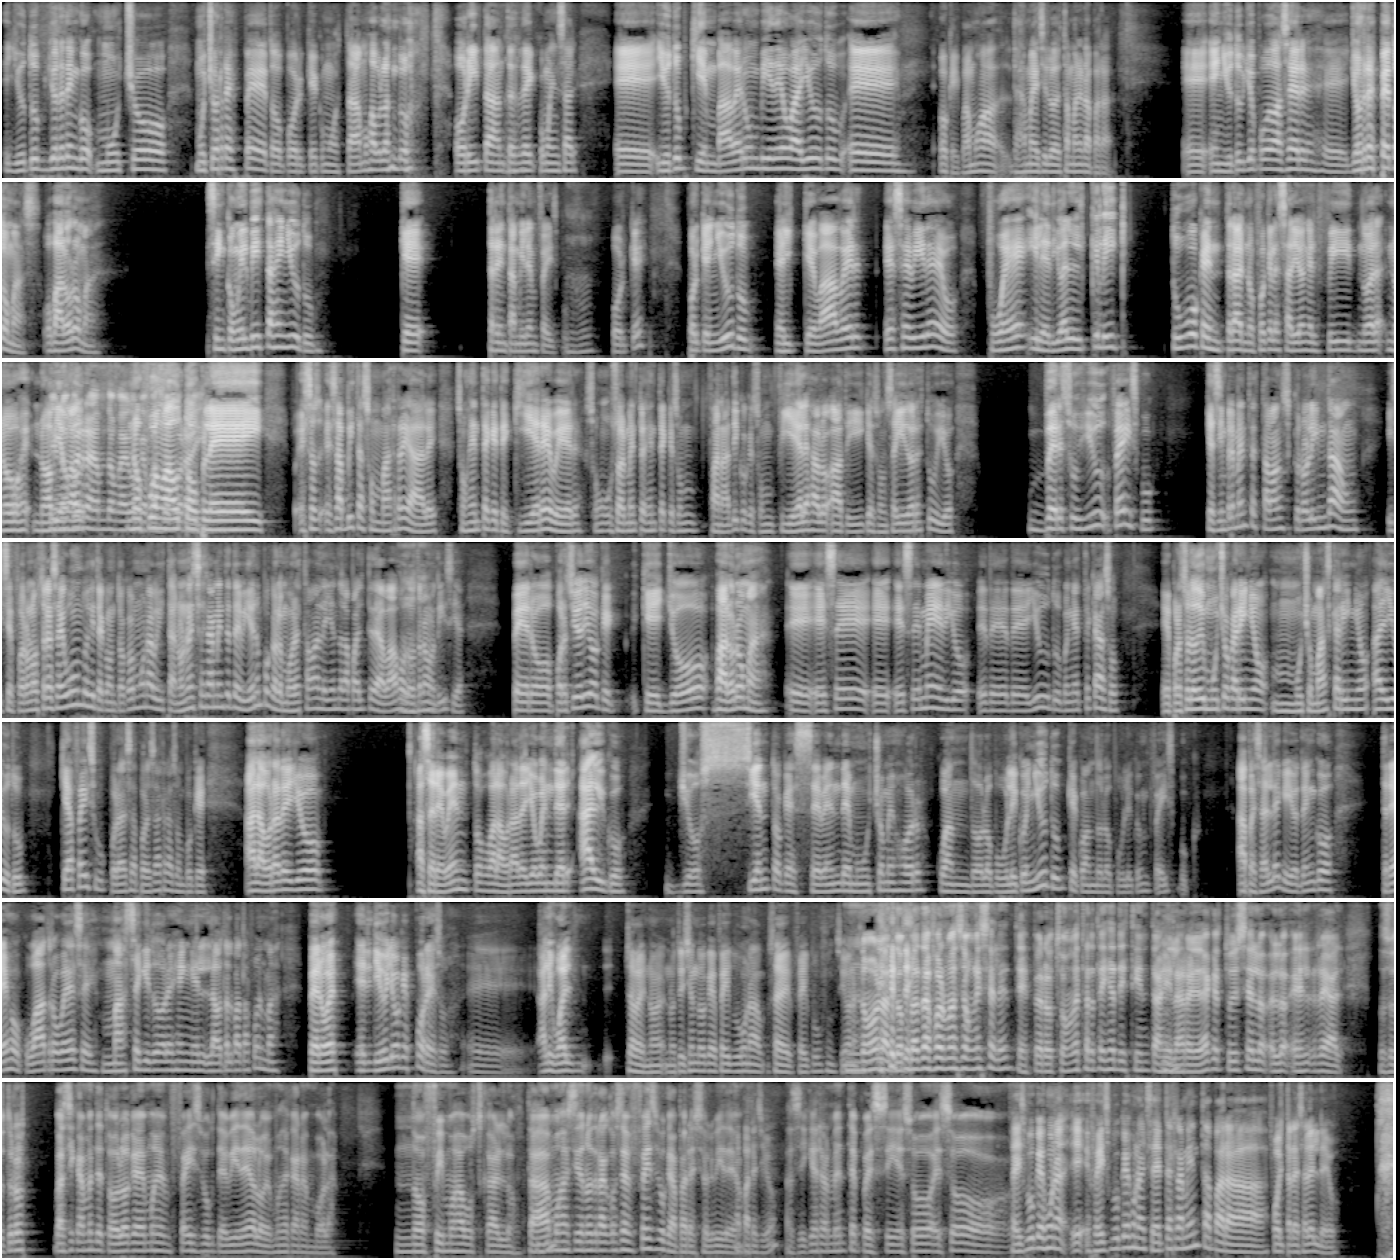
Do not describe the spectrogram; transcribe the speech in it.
YouTube yo le tengo mucho, mucho respeto porque como estábamos hablando ahorita antes de comenzar, eh, YouTube, quien va a ver un video a YouTube, eh, ok, vamos a, déjame decirlo de esta manera para eh, en YouTube yo puedo hacer, eh, yo respeto más o valoro más 5.000 vistas en YouTube que 30.000 en Facebook. ¿Por qué? Porque en YouTube el que va a ver ese video fue y le dio el clic tuvo que entrar, no fue que le salió en el feed, no, era, no, no había no fue, un autoplay. esas vistas son más reales, son gente que te quiere ver, son usualmente gente que son fanáticos, que son fieles a, a ti, que son seguidores tuyos, versus Facebook, que simplemente estaban scrolling down y se fueron los tres segundos y te contó como una vista. No necesariamente te vieron porque a lo mejor estaban leyendo la parte de abajo de otra noticia. Pero por eso yo digo que, que yo valoro más eh, ese, eh, ese medio de, de, YouTube en este caso. Eh, por eso le doy mucho cariño, mucho más cariño a YouTube que a Facebook por esa, por esa razón. Porque a la hora de yo hacer eventos o a la hora de yo vender algo, yo siento que se vende mucho mejor cuando lo publico en YouTube que cuando lo publico en Facebook. A pesar de que yo tengo tres o cuatro veces más seguidores en la otra plataforma. Pero es, eh, digo yo que es por eso. Eh, al igual, ¿sabes? No, estoy diciendo que Facebook, una, Facebook funciona. No, las dos plataformas son excelentes, pero son estrategias distintas. Y la realidad que tú dices es real. Nosotros, básicamente, todo lo que vemos en Facebook de video lo vemos de carambola. No fuimos a buscarlo. Estábamos haciendo otra cosa en Facebook y apareció el video. Apareció. Así que realmente, pues sí, eso... eso... Facebook, es una, eh, Facebook es una excelente herramienta para fortalecer el dedo.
